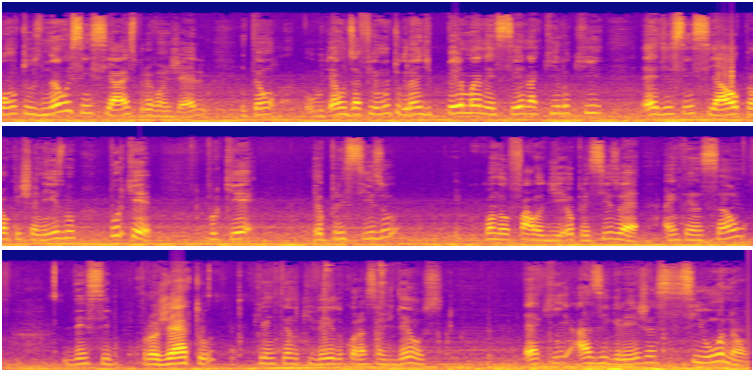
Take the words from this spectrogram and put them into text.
pontos não essenciais para o evangelho. Então é um desafio muito grande permanecer naquilo que é de essencial para o cristianismo. Por quê? Porque eu preciso, quando eu falo de eu preciso, é a intenção desse projeto que eu entendo que veio do coração de Deus é que as igrejas se unam,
